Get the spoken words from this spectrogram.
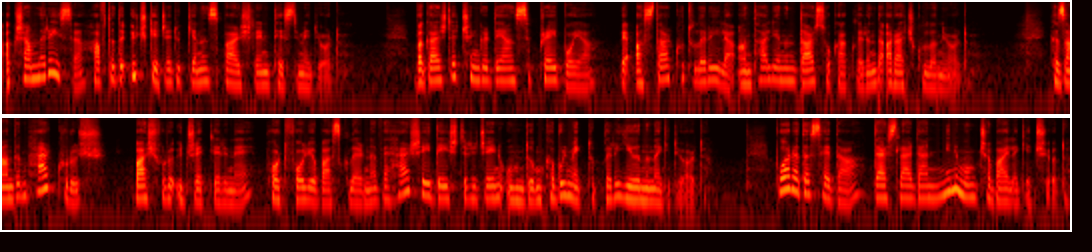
Akşamları ise haftada üç gece dükkanın siparişlerini teslim ediyordum. Bagajda çıngırdayan sprey boya ve astar kutularıyla Antalya'nın dar sokaklarında araç kullanıyordum. Kazandığım her kuruş, başvuru ücretlerine, portfolyo baskılarına ve her şeyi değiştireceğini umduğum kabul mektupları yığınına gidiyordu. Bu arada Seda derslerden minimum çabayla geçiyordu.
